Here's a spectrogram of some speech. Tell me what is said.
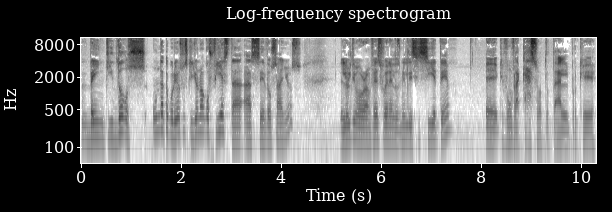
22. Un dato curioso es que yo no hago fiesta hace dos años. El último Aram Fest fue en el 2017, eh, que fue un fracaso total porque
